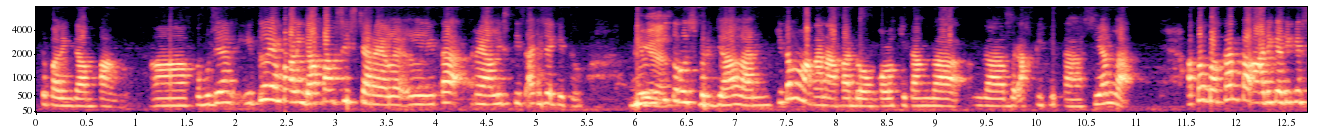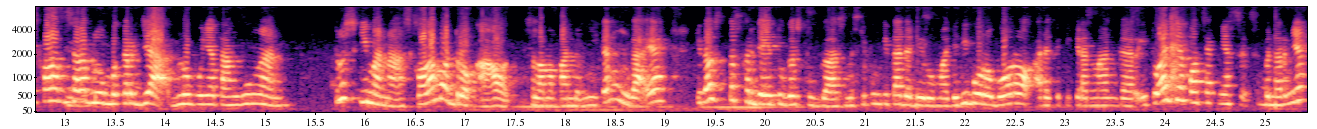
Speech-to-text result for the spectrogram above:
Itu paling gampang. Uh, kemudian itu yang paling gampang sih secara realita realistis aja gitu. Biar yeah. itu terus berjalan, kita mau makan apa dong kalau kita nggak nggak beraktivitas ya nggak? Atau bahkan kalau adik-adik di sekolah misalnya yeah. belum bekerja, belum punya tanggungan, Terus gimana? Sekolah mau drop out selama pandemi kan enggak ya? Kita harus tetap kerjain tugas-tugas meskipun kita ada di rumah. Jadi boro-boro ada kepikiran mager. Itu aja konsepnya sebenarnya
